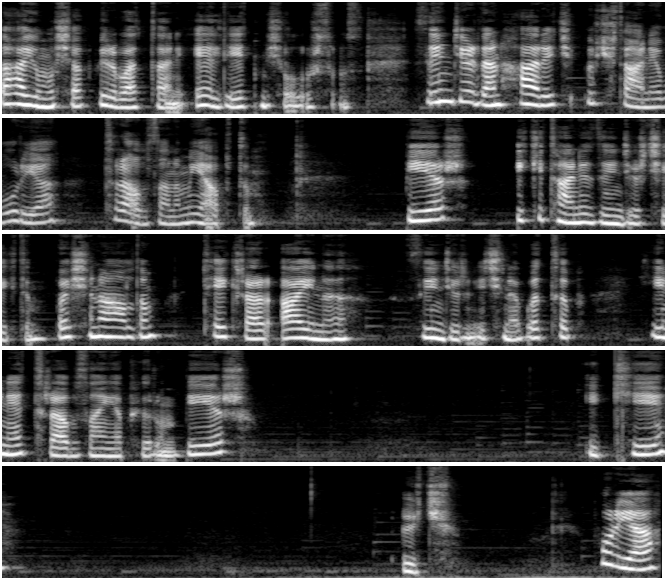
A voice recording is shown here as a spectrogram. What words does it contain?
daha yumuşak bir battaniye elde etmiş olursunuz. Zincirden hariç 3 tane buraya trabzanımı yaptım. 1 iki tane zincir çektim. Başını aldım. Tekrar aynı zincirin içine batıp yine trabzan yapıyorum. 1 2 3 Buraya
